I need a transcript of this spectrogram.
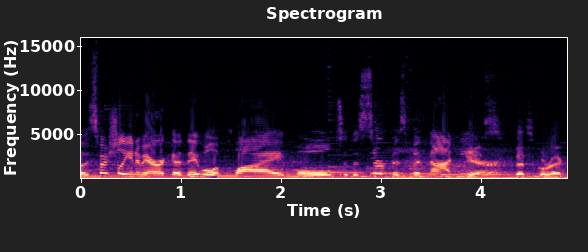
especially in america they will apply mold to the surface but not here yes that's correct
